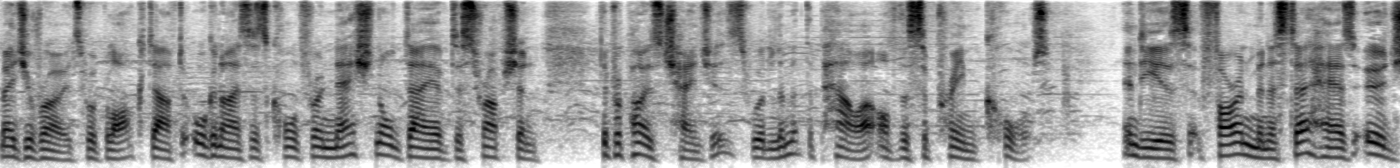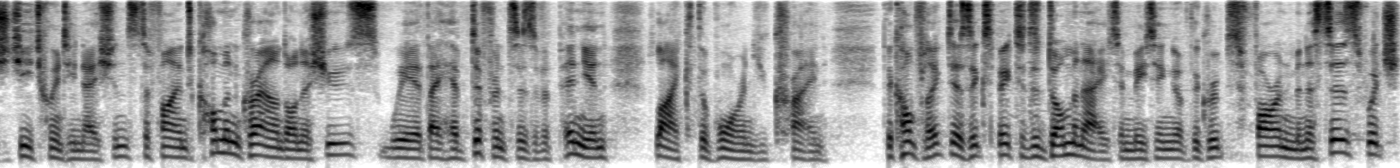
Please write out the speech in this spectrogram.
Major roads were blocked after organisers called for a national day of disruption. The proposed changes would limit the power of the Supreme Court. India's foreign minister has urged G20 nations to find common ground on issues where they have differences of opinion, like the war in Ukraine. The conflict is expected to dominate a meeting of the group's foreign ministers, which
